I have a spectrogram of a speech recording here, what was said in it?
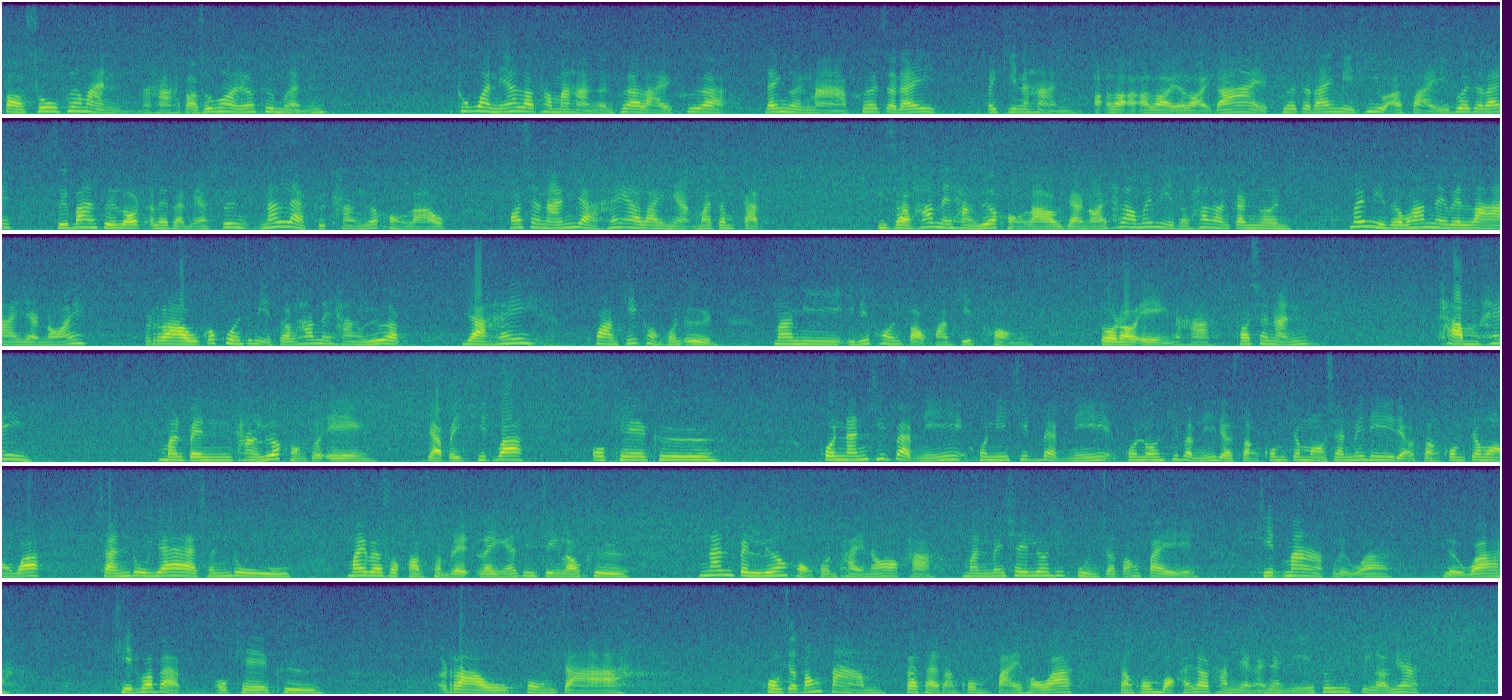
ต่อสู้เพื่อมันนะคะ ต่อสู้เพื่อมันก็คือเหมือน ทุกวันนี้เราทำมาหาเงินเพื่ออะไรเพื่อได้เงินมา เพื่อจะได้ไปกินอาหารอร่อยอร่อยอร่อยได้ เพื่อจะได้มีที่อยู่อาศัย เพื่อจะได้ซื้อบ้านซื้อรถอะไรแบบนี้ซึ่งนั่นแหละคือทางเลือกของเรา เพราะฉะนั้นอย่าให้อะไรเนี่ยมาจำกัด อิสรภาพในทางเลือกของเรา อย่างน้อยถ้าเราไม่มีอิสรภาพทางการเงิน ไม่มีอิสรภาพในเวลา อย่างน้อย เราก็ควรจะมีอิสรภาพในทางเลือก อย่าให้ความคิดของคนอื่น มามีอิทธิพลต่อความคิดของตัวเราเองนะคะ เพราะฉะนั้นทำให้มันเป็นทางเลือกของตัวเอง อย่าไปคิดว่าโอเคคือคนนั้นคิดแบบนี้ คนนี้คิดแบบนี้ คนโน้นคิดแบบนี้ เดี๋ยวสังคมจะมองฉันไม่ดี เดี๋ยวสังคมจะมองว่าฉันดูแย่ ฉันดู ไม่ประสบความสำเร็จอะไรเงี้ยจริงๆแล้วคือ นั่นเป็นเรื่องของคนภายนอกค่ะ มันไม่ใช่เรื่องที่คุณจะต้องไปคิดมากหรือว่า หรือว่าคิดว่าแบบโอเคคือ เราคงจะ คงจะต้องตามกระแสสังคมไป เพราะว่าสังคมบอกให้เราทำอย่างนั้นอย่างนี้ ซึ่งจริงๆแล้วเนี่ย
